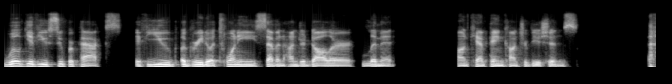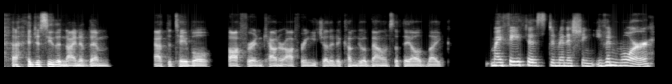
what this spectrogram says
we'll give you super pacs if you agree to a $2700 limit on campaign contributions i just see the nine of them at the table offer and counter offering each other to come to a balance that they all like. My faith is diminishing even more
